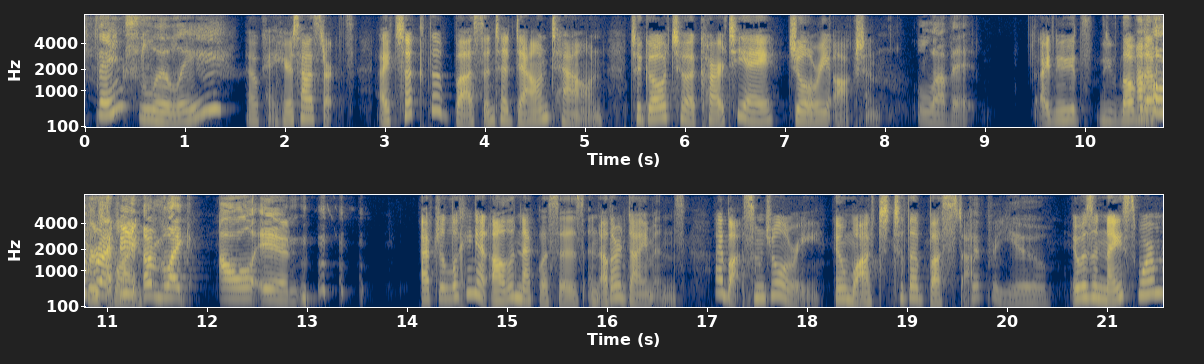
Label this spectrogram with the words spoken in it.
Thanks, Lily. Okay, here's how it starts. I took the bus into downtown to go to a Cartier jewelry auction. Love it. I knew it's you love it at first line. I'm like all in. After looking at all the necklaces and other diamonds, I bought some jewelry and walked to the bus stop. Good for you. It was a nice, warm,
